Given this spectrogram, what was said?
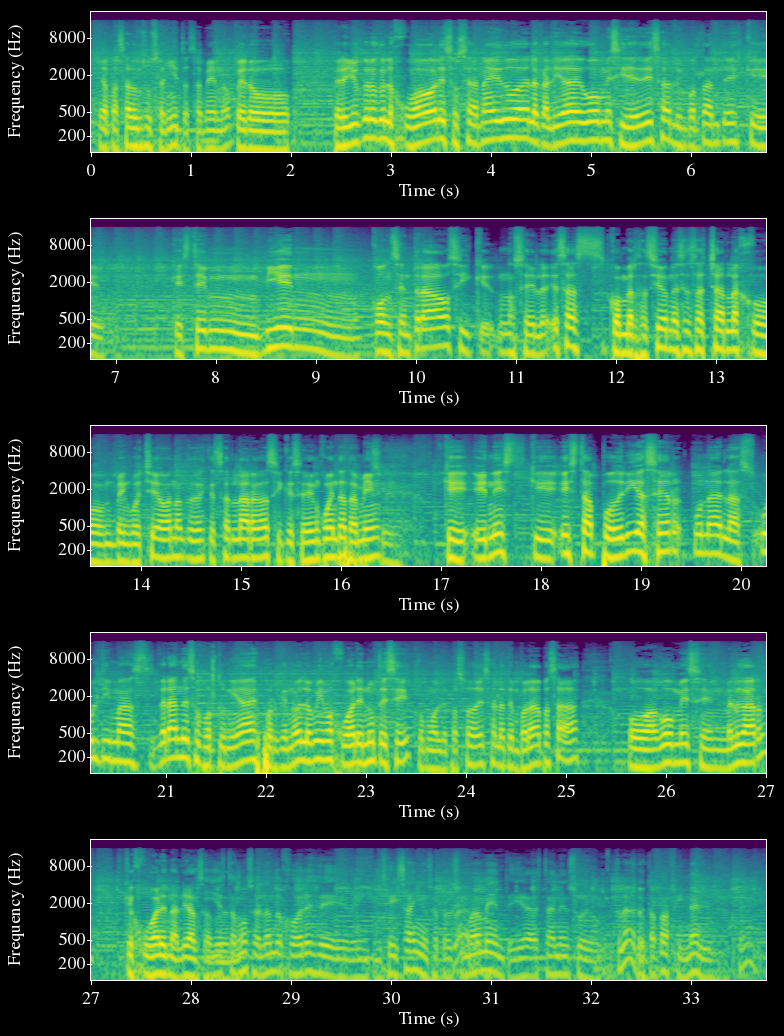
Ya pasaron sus añitos también, ¿no? Pero, pero yo creo que los jugadores, o sea, nadie duda de la calidad de Gómez y de Deza. Lo importante es que, que estén bien concentrados y que, no sé, esas conversaciones, esas charlas con Bengoechea van a tener que ser largas y que se den cuenta también Sí. Que en es, que esta podría ser una de las últimas grandes oportunidades porque no es lo mismo jugar en UTC como le pasó a esa la temporada pasada o a Gómez en Melgar que jugar en Alianza. Y pues, ¿no? estamos hablando de jugadores de 26 años aproximadamente, ya están en su, Claro. su etapa final.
